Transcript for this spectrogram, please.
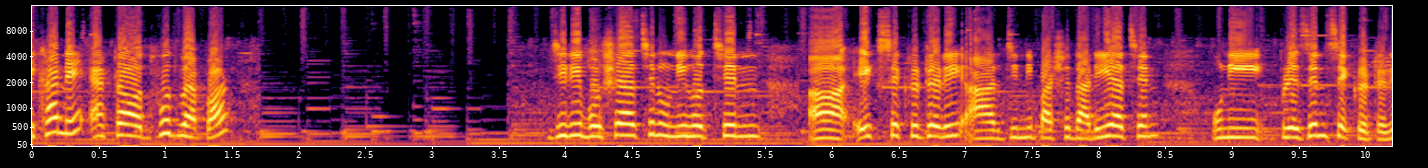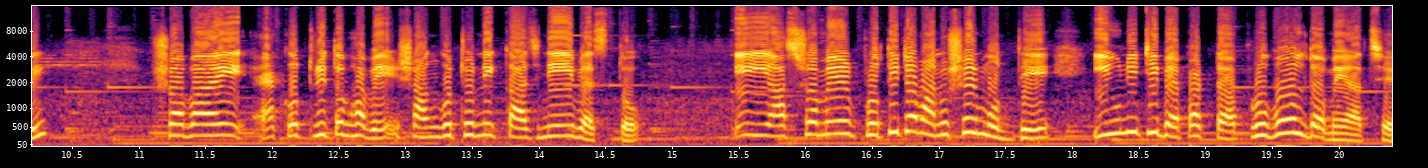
এখানে একটা অদ্ভুত ব্যাপার। যিনি বসে আছেন উনি হচ্ছেন এক্স সেক্রেটারি আর যিনি পাশে দাঁড়িয়ে আছেন, উনি প্রেজেন্ট সেক্রেটারি সবাই একত্রিতভাবে সাংগঠনিক কাজ নিয়েই ব্যস্ত। এই আশ্রমের প্রতিটা মানুষের মধ্যে ইউনিটি ব্যাপারটা প্রবল দমে আছে।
